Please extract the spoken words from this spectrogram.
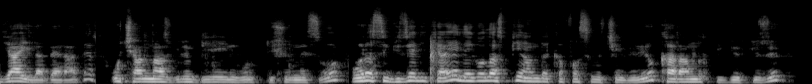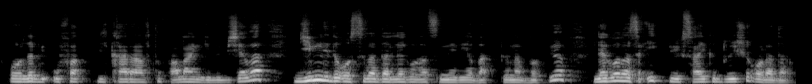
yayla beraber uçan Nazgül'ün bileğini vurup düşürmesi o. Orası güzel hikaye. Legolas bir anda kafasını çeviriyor. Karanlık bir gökyüzü. Orada bir ufak bir karaltı falan gibi bir şey var. Gimli de o sırada Legolas'ın nereye baktığına bakıyor. Legolas'a ilk büyük saygı duyuşu orada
